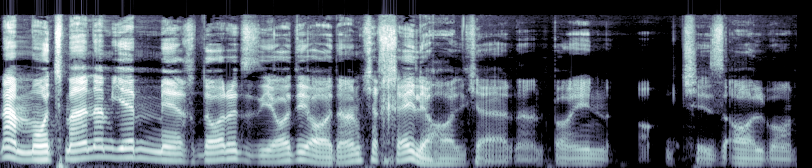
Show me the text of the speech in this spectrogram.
نه مطمئنم یه مقدار زیادی آدم که خیلی حال کردن با این چیز آلبوم.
